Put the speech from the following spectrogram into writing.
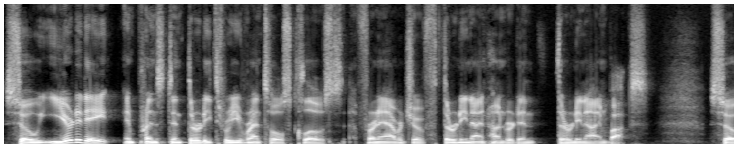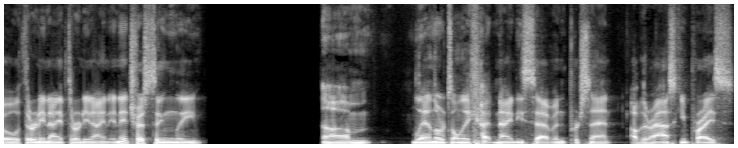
So year to date in Princeton, 33 rentals closed for an average of 3,939 bucks. So 39.39. And interestingly, um, landlords only got 97% of their asking price.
